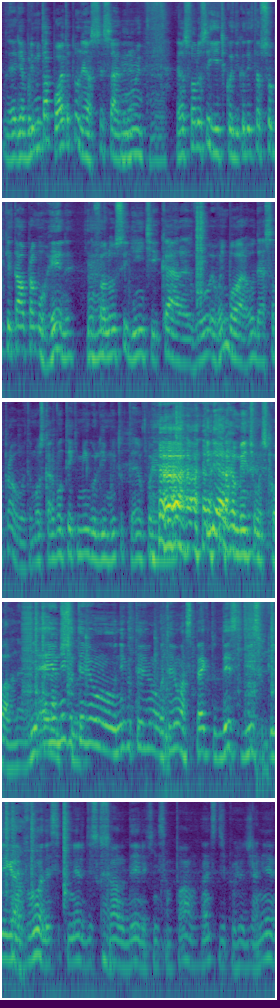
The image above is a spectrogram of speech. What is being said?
né, ele abriu muita porta pro Nelson, você sabe, né? muito. né? Nelson falou o seguinte, quando quando ele soube que ele tava pra morrer, né? Ele Uhum. falou o seguinte, cara, eu vou, eu vou embora, vou dessa pra outra. Mas os caras vão ter que me engolir muito tempo. ainda." Porque ele era realmente uma escola, né? Nico É, e o Nico teve um, o Nico teve um, teve um aspecto desse disco que ele gravou, desse primeiro disco solo dele aqui em São Paulo, antes de ir pro Rio de Janeiro,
